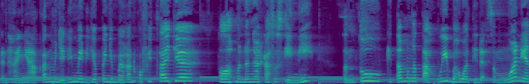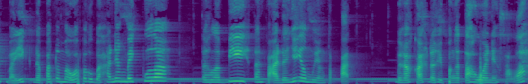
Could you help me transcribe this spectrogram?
dan hanya akan menjadi media penyebaran COVID saja. Setelah mendengar kasus ini, Tentu, kita mengetahui bahwa tidak semua niat baik dapat membawa perubahan yang baik pula, terlebih tanpa adanya ilmu yang tepat. Berakar dari pengetahuan yang salah,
